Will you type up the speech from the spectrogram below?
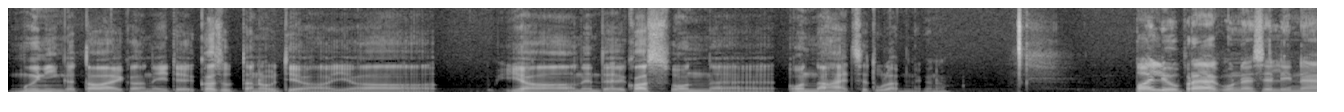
mõningat aega neid kasutanud ja, ja ja nende kasv on, on näha, et see tuleb nagu noh. palju praegune selline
